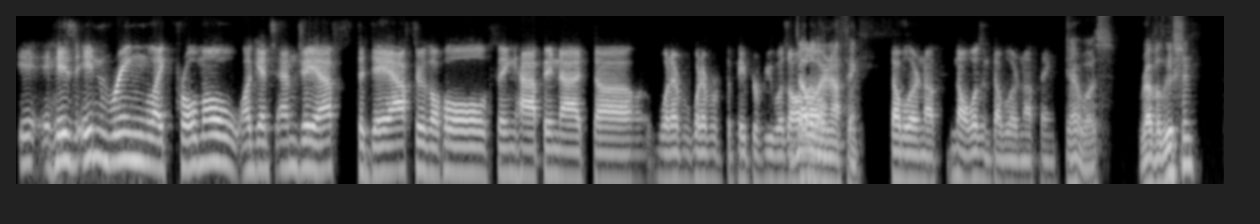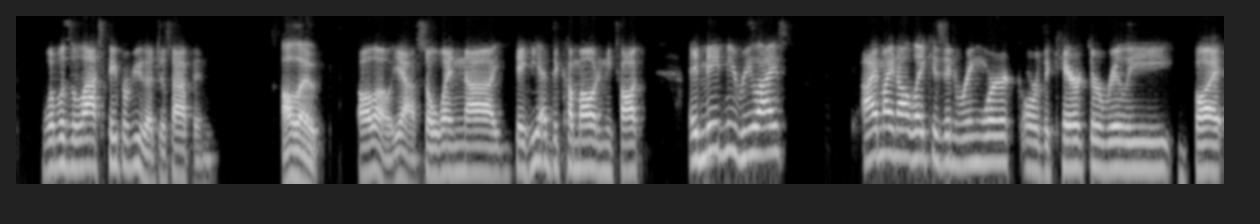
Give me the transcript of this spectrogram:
his in-ring like promo against MJF the day after the whole thing happened at uh whatever whatever the pay-per-view was all Double or nothing. double or nothing. No, it wasn't double or nothing. Yeah, it was. Revolution? What was the last pay-per-view that just happened? All out. Out, yeah. So when uh they, he had to come out and he talked, it made me realize I might not like his in-ring work or the character really, but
